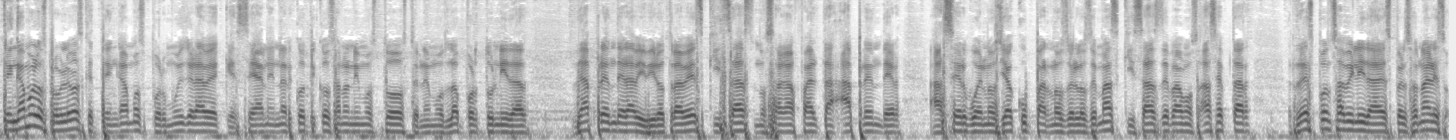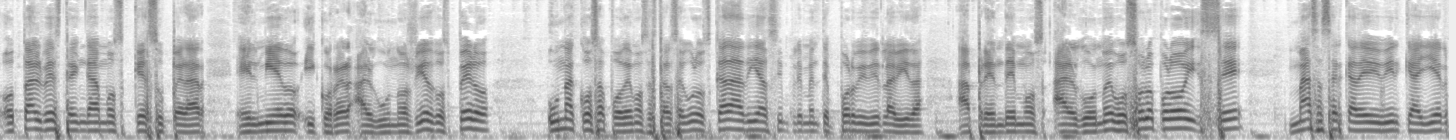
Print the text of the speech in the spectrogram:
Tengamos los problemas que tengamos, por muy grave que sean, en Narcóticos Anónimos todos tenemos la oportunidad de aprender a vivir otra vez. Quizás nos haga falta aprender a ser buenos y a ocuparnos de los demás. Quizás debamos aceptar responsabilidades personales o tal vez tengamos que superar el miedo y correr algunos riesgos. Pero una cosa podemos estar seguros, cada día simplemente por vivir la vida aprendemos algo nuevo. Solo por hoy sé más acerca de vivir que ayer,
